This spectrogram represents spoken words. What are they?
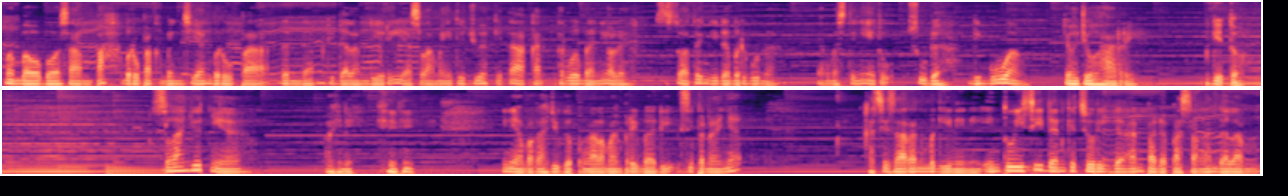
membawa-bawa sampah berupa kebencian, berupa dendam di dalam diri ya selama itu juga kita akan terbebani oleh sesuatu yang tidak berguna yang mestinya itu sudah dibuang jauh-jauh hari. Begitu. Selanjutnya, oh ini, ini, ini apakah juga pengalaman pribadi si penanya? Kasih saran begini nih, intuisi dan kecurigaan pada pasangan dalam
